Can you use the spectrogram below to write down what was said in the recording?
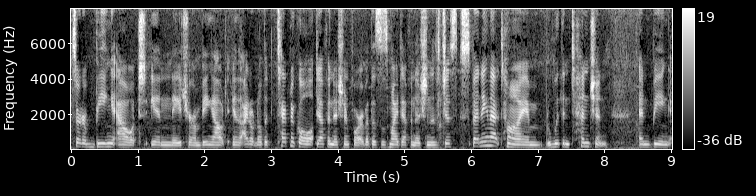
sort of being out in nature and being out in I don't know the technical definition for it, but this is my definition is just spending that time with intention and being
